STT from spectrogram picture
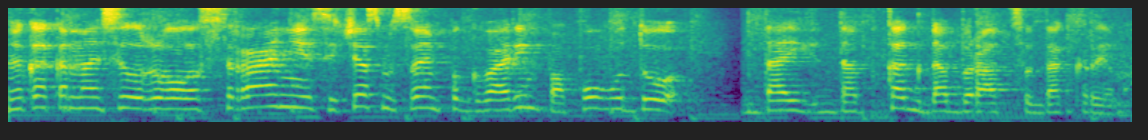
Ну и как анонсировалось ранее, сейчас мы с вами поговорим по поводу как добраться до Крыма.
